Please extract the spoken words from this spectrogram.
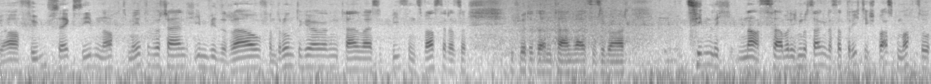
ja, 5, 6, 7, 8 Meter wahrscheinlich, immer wieder rauf und runter gegangen, teilweise bis ins Wasser. Also ich würde dann teilweise sogar ziemlich nass. Aber ich muss sagen, das hat richtig Spaß gemacht, so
